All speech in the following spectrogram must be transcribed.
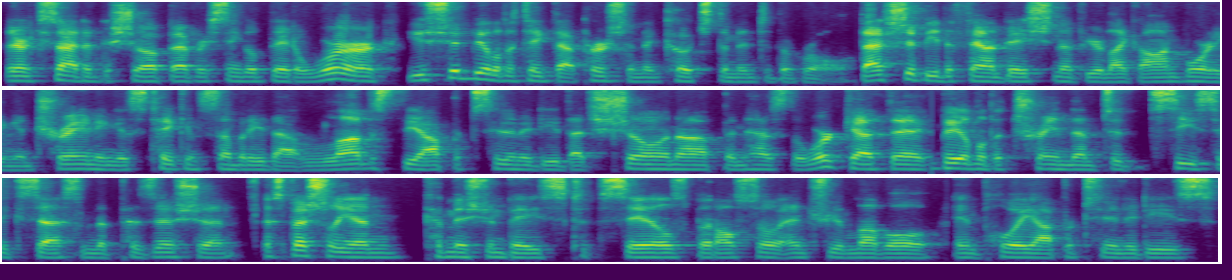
they're excited to show up every single day to work, you should be able to take that person and coach them into the role. That should be the foundation of your like onboarding and training is taking somebody that loves the opportunity, that's showing up and has the work ethic, be able to train them to see success in the position, especially in commission based sales, but also entry level employee opportunities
